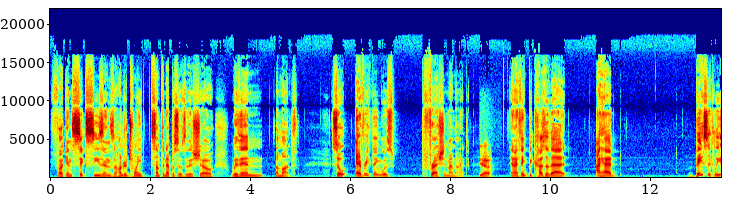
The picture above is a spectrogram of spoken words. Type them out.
fucking six seasons, 120 something episodes of this show within a month. So everything was fresh in my mind. Yeah, And I think because of that, I had basically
